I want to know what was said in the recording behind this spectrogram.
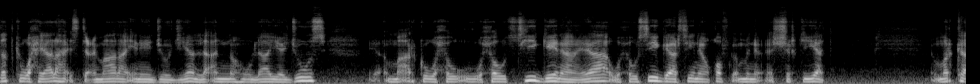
Dadka waxyaalaha isticmaalaya inay joojiyaan laannahu laa yajuus. Ma arko wuxuu sii geenayaa wuxuu sii gaarsiinaya qofka min ashirkiyaat marka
